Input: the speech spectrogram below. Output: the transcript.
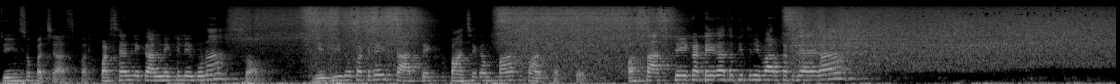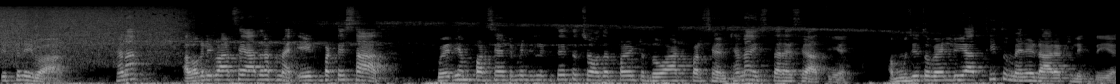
350 पर। परसेंट निकालने के लिए गुना सौ। ये ज़ीरो कट गई, सात से, पाँच एकम पाँच पाँच सकते और सात से कटेगा तो कितनी बार कट जाएगा? कितनी बार। है ना? अब अगली बार से याद रखना, एक बटे सात को यदि हम परसेंट में लिखते हैं तो चौदह पॉइंट दो आठ परसेंट है ना, इस तरह से आती हैं। अब मुझे तो वैल्यू याद थी तो मैंने डायरेक्ट लिख दिया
